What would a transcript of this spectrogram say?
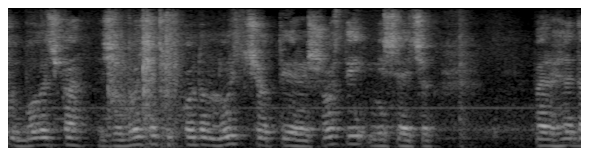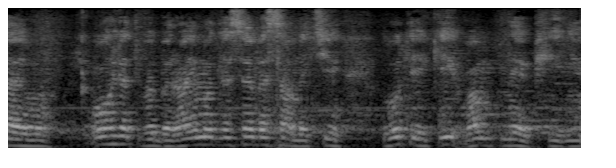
футболочка жіноча під кодом 046 мішечок. Переглядаємо огляд, вибираємо для себе саме ті лоти, які вам необхідні.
